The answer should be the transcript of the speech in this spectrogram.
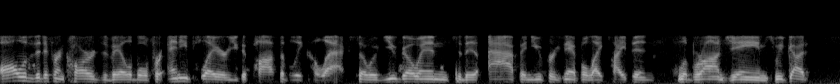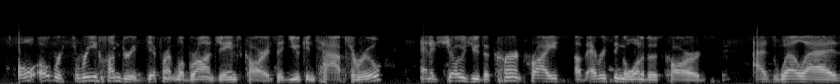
all of the different cards available for any player you could possibly collect. So if you go into the app and you, for example, like type in LeBron James, we've got o- over 300 different LeBron James cards that you can tap through, and it shows you the current price of every single one of those cards as well as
